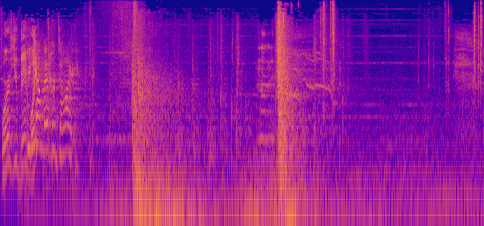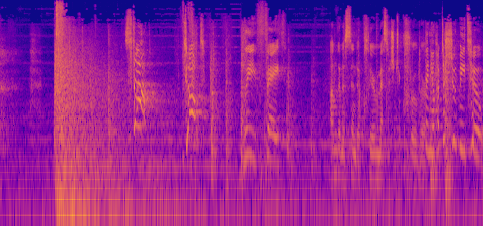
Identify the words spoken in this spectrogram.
Where have you been? We Where- can't let her die. Gonna send a clear message to Kruger. Then you'll have to shoot me too.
